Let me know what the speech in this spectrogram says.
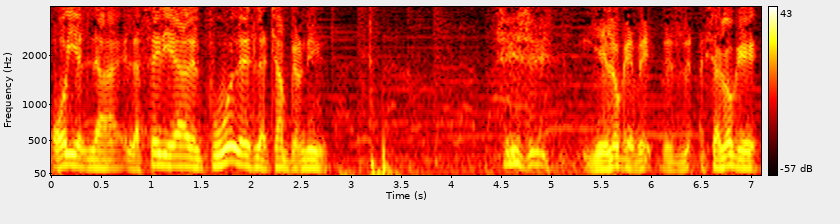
hoy en la, en la Serie A del fútbol es la Champions League. Sí, sí. Y es lo que ve, es, es algo que,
